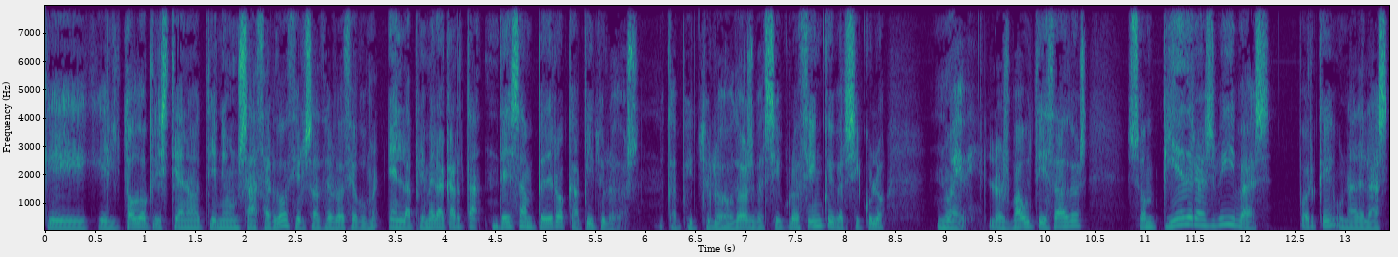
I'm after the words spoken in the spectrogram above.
que, el todo cristiano tiene un sacerdocio, el sacerdocio en la primera carta de San Pedro capítulo 2, capítulo 2 versículo 5 y versículo 9. Los bautizados son piedras vivas, porque una de las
